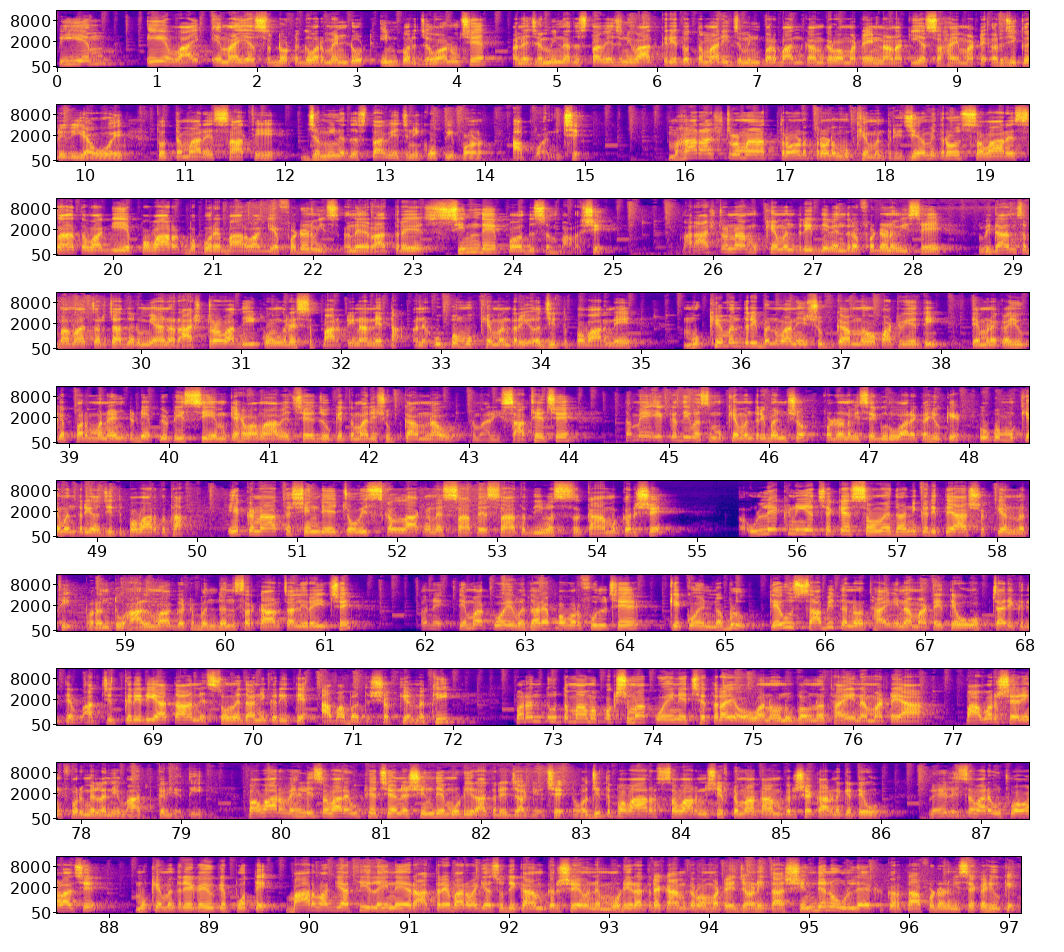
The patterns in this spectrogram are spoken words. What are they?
PM A Y MIS dot government dot in પર જવાનું છે. અને જમીનના દસ્તાવેજની વાત કરીએ તો તમારી જમીન પર બાંધકામ કરવા માટે નાણાકીય સહાય માટે અરજી કરી રહ્યા હોય તો તમારે સાથે જમીન દસ્તાવેજની કોપી પણ આપવાની છે. મહારાષ્ટ્રમાં ત્રણ ત્રણ મુખ્યમંત્રી, જે મિત્રો સવારે સાત વાગ્યે પવાર, બપોરે બાર વાગ્યે ફડણવીસ અને રાત્રે શિંદે પદ સંભાળશે. મહારાષ્ટ્રના મુખ્યમંત્રી દેવેન્દ્ર ફડણવીસે વિધાનસભામાં ચર્ચા દરમિયાન રાષ્ટ્રવાદી કોંગ્રેસ પાર્ટીના નેતા અને ઉપમુખ્યમંત્રી અજિત પવારને મુખ્યમંત્રી બનવાની શુભકામનાઓ પાઠવી હતી. તેમણે કહ્યું કે પરમનન્ટ ડેપ્યુટી સીએમ કહેવામાં આવે છે, જો કે તમારી શુભકામનાઓ તમારી સાથે છે. તમે એક દિવસ મુખ્યમંત્રી બનશો. ફડણવીસે ગુરુવારે કહ્યું કે ઉપમુખ્યમંત્રી અજિત પવાર તથા એકનાથ શિંદે ચોવીસ કલાક અને સાતે સાત દિવસ કામ કરશે. ઉલ્લેખનીય છે કે સંવૈધાનિક રીતે આ શક્ય નથી, પરંતુ હાલમાં ગઠબંધન સરકાર ચાલી રહી છે અને તેમાં કોઈ વધારે પાવરફુલ છે કે કોઈ નબળું તેવું સાબિત ન થાય એના માટે તેઓ ઔપચારિક રીતે વાતચીત કરી રહ્યા હતા અને સંવૈધાનિક રીતે આ બાબત શક્ય નથી, પરંતુ તમામ પક્ષમાં કોઈને છેતરાયો હોવાનો અનુભવ ન થાય એના માટે આ પાવર શેરિંગ ફોર્મ્યુલાની વાત કરી હતી. પવાર વહેલી સવારે ઉઠે છે અને શિંદે મોડી રાત્રે જાગે છે. તો અજીત પવાર સવારની શિફ્ટમાં કામ કરશે કારણ કે તેઓ વહેલી સવારે ઉઠવાવાળા છે. મુખ્યમંત્રીએ કહ્યું કે પોતે બાર વાગ્યાથી લઈને રાત્રે બાર વાગ્યા સુધી કામ કરશે અને મોડી રાત્રે કામ કરવા માટે જાણીતા શિંદેનો ઉલ્લેખ કરતા ફડણવીસે કહ્યું કે,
